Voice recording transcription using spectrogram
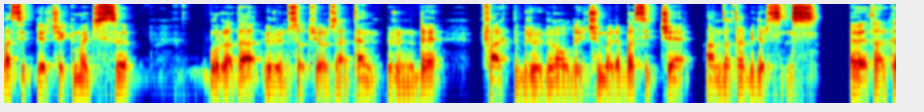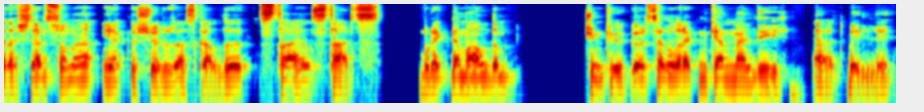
Basit bir çekim açısı. Burada ürün satıyor zaten. Ürünü de farklı bir ürün olduğu için böyle basitçe anlatabilirsiniz. Evet arkadaşlar sona yaklaşıyoruz az kaldı. Style Starts. Bu reklamı aldım. Çünkü görsel olarak mükemmel değil. Evet belli.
